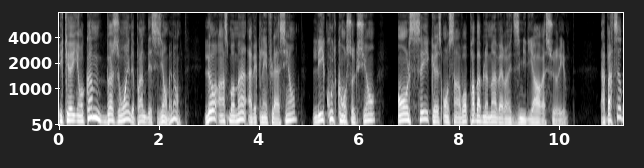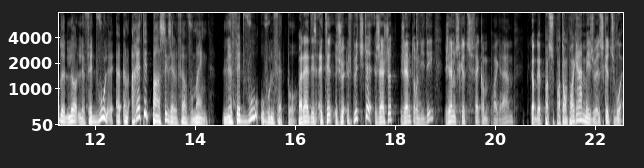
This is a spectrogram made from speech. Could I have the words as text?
et qu'ils ont comme besoin de prendre des décisions. Mais non. Là, en ce moment, avec l'inflation, les coûts de construction, on le sait qu'on s'en va probablement vers un 10 milliards assuré. À partir de là, le faites-vous. euh, euh, Arrêtez de penser que vous allez le faire vous-même. Le faites-vous ou vous le faites pas? Voilà, je, je te- j'ajoute, j'aime ton idée, j'aime ce que tu fais comme programme, comme, ben, pas, pas ton programme, mais je veux- ce que tu vois.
